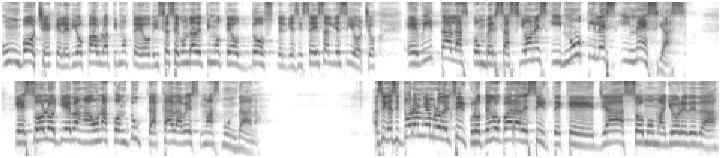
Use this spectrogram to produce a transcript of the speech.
un, boche que le dio Pablo a Timoteo. Dice segunda de Timoteo 2, del 16 al 18. Evita las conversaciones inútiles y necias que solo llevan a una conducta cada vez más mundana. Así que si tú eres miembro del círculo, tengo para decirte que ya somos mayores de edad.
